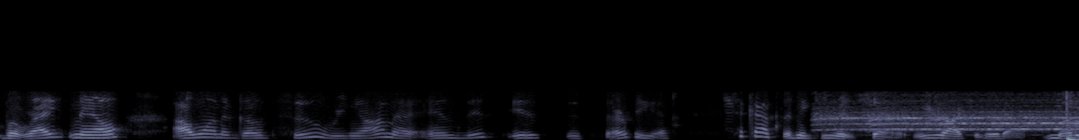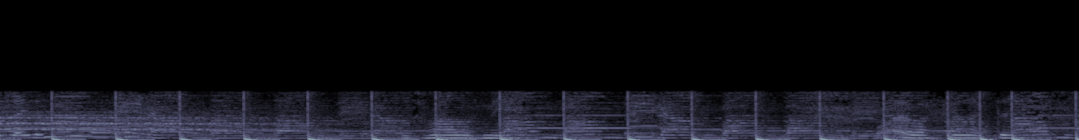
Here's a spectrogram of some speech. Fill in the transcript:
But right now, I want to go to Rihanna, and this is Disturbia. Check out the Nikki Rich Show. We rocking it out. Motivated What's wrong with me? Why do I feel like this?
